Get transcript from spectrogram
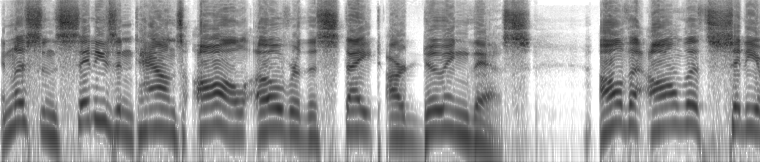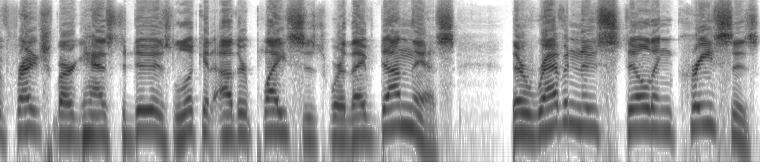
And listen, cities and towns all over the state are doing this. All the all the city of Fredericksburg has to do is look at other places where they've done this. Their revenue still increases.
